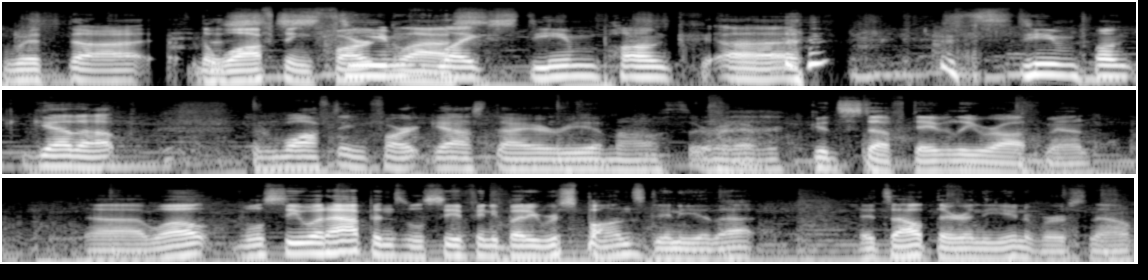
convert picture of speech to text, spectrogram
with uh, The wafting steam, fart glass. like steampunk, uh, steampunk get and wafting fart gas diarrhea mouth or whatever. Good stuff, David Lee Roth, man. Uh, well, we'll see what happens. We'll see if anybody responds to any of that. It's out there in the universe now.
